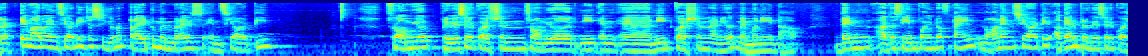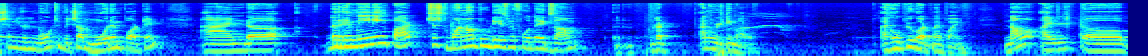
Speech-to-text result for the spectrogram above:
रट्टे मारो N C R T just you know try to memorise N C R T from your previous year question, from your NEET uh, question and your memory app. Then at the same point of time, non-NCRT again previous year question, you'll know which are more important, and uh, the remaining part just one or two days before the exam, that an maro. I hope you got my point. Now I'll. Uh,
